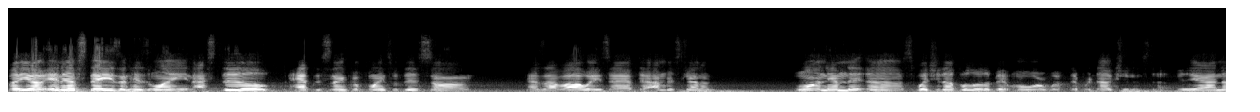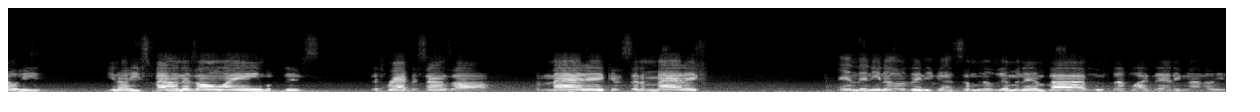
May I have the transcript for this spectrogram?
but you know, NF stays in his lane. I still have the same complaints with this song as I've always had. That I'm just kind of wanting him to uh, switch it up a little bit more with the production and stuff. Yeah, I know he's, you know, he's found his own lane with this this rap that sounds uh, dramatic and cinematic. And then you know, then you got some of those Eminem vibes and stuff like that. Even though I know he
